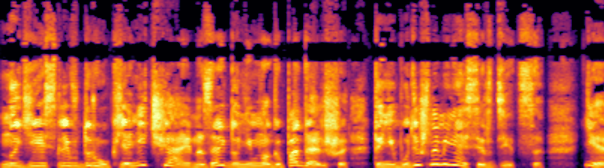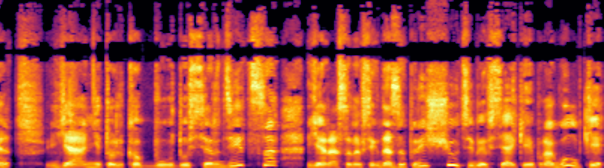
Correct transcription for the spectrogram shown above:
но если вдруг я нечаянно зайду немного подальше, ты не будешь на меня сердиться?» «Нет, я не только буду сердиться, я раз и навсегда запрещу тебе всякие прогулки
